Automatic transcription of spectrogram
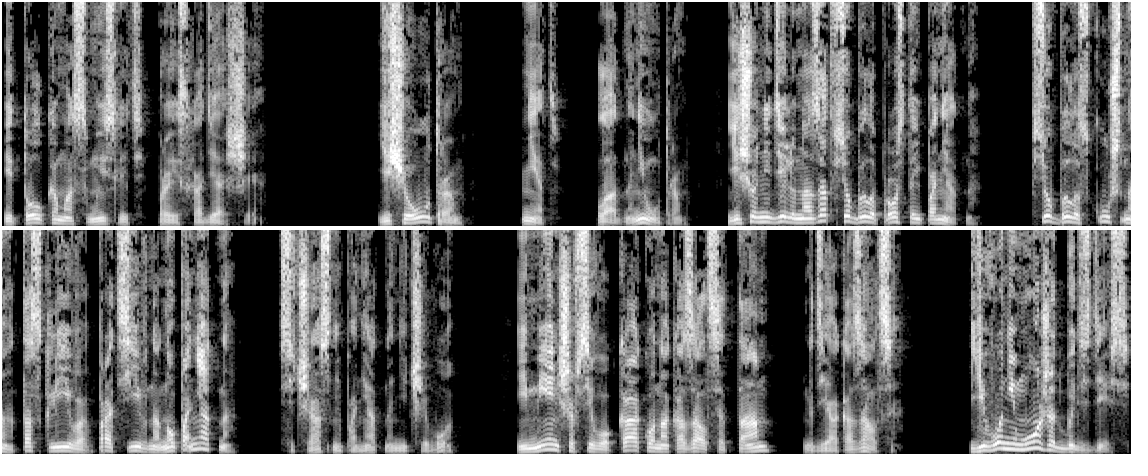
и толком осмыслить происходящее. Еще утром... Нет, ладно, не утром. Еще неделю назад все было просто и понятно. Все было скучно, тоскливо, противно, но понятно. Сейчас непонятно ничего. И меньше всего, как он оказался там, где оказался. Его не может быть здесь.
